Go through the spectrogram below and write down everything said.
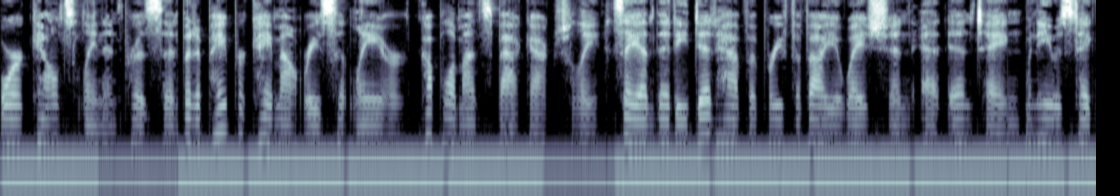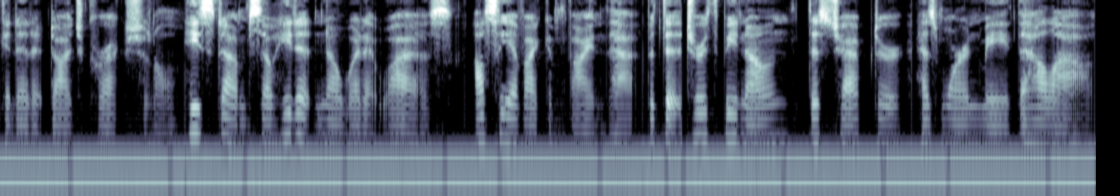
or counseling in prison. But a paper came out recently, or a couple of months back actually, saying that he did have a brief evaluation at intake when he was taken in at Dodge Correctional. He's dumb, so he didn't know what it was. I'll see if I can find that. But the truth be known, this chapter has worn me the hell out.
